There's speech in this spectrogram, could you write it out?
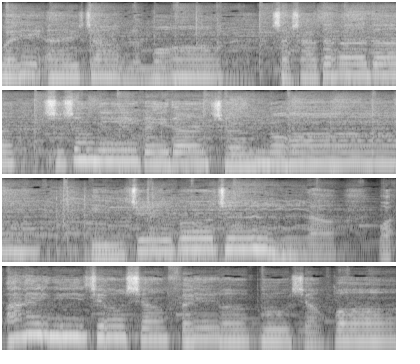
为爱着了魔？傻傻的等，是守你给的承诺。你知不知道？我爱你就像飞蛾扑向火，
